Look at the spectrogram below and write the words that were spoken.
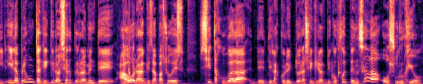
y, la pregunta que quiero hacerte realmente ahora que ya pasó es si esta jugada de, las colectoras en General Pico fue pensada o surgió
